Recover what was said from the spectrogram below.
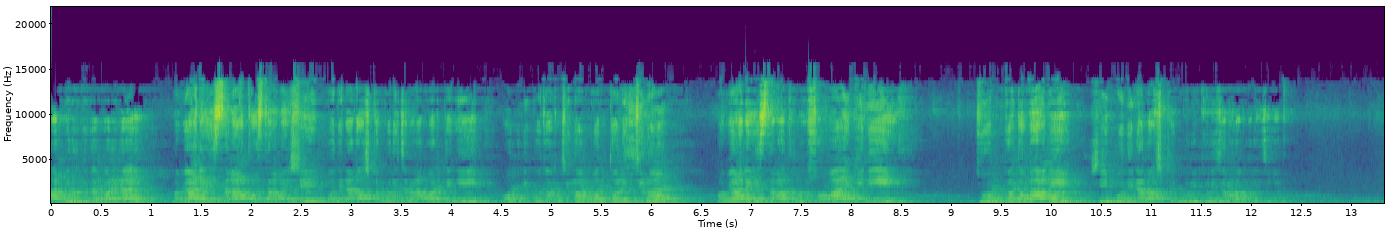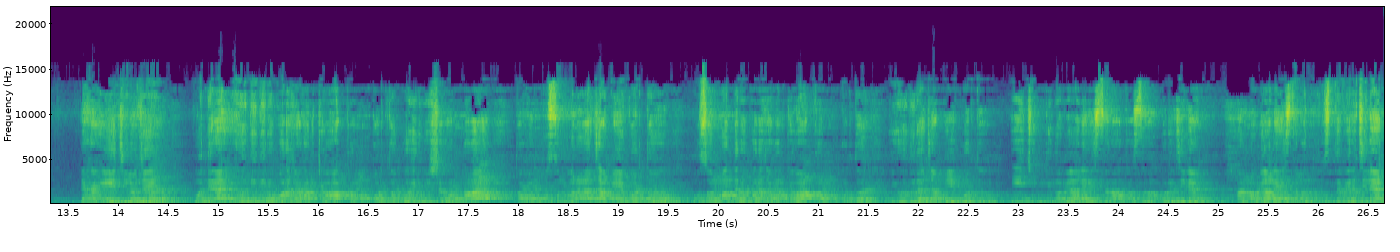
তার বিরোধিতা করে নাই। নবী আলী ইসলামের সেই মদিনা রাষ্ট্র পরিচালনা করতে গিয়ে অগ্নিপূজক ছিল, পত্তলিক ছিল। নবী আলী ইসলাম সবাইকে নিয়ে জোটগতভাবে সেই মদিনা রাষ্ট্রকে পরিচালনা করেছিলেন। দেখা গিয়েছিল যে মদিনা ইহুদিদের উপরে যখন কেউ আক্রমণ করতো, বহির্বিশ্বের অন্যরা তখন মুসলমানেরা ঝাঁপিয়ে পড়তো। মুসলমানদের উপরে যখন কেউ আক্রমণ করতো, ইহুদিরা ঝাঁপিয়ে পড়তো। এই চুক্তি নবী আলাই ইসলাম করেছিলেন। কারণ নবী আলাই ইসলাম বুঝতে পেরেছিলেন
